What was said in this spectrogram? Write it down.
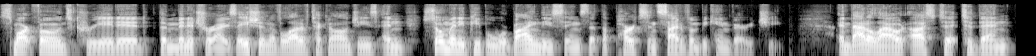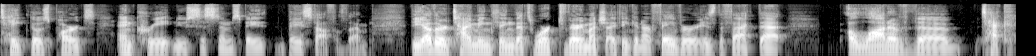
Smartphones created the miniaturization of a lot of technologies and so many people were buying these things that the parts inside of them became very cheap and that allowed us to, to then take those parts and create new systems ba- based off of them. The other timing thing that's worked very much, I think, in our favor is the fact that a lot of the tech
